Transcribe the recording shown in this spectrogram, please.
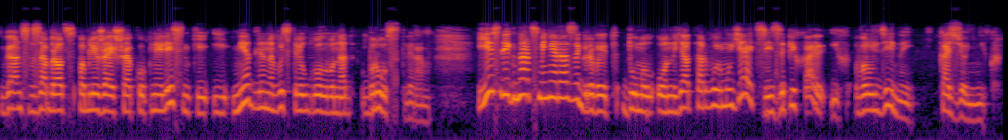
Ганс взобрался по ближайшей окопной лесенке и медленно выставил голову над бруствером. «Если Игнат меня разыгрывает, — думал он, — я оторву ему яйца и запихаю их в орудийный казенник».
